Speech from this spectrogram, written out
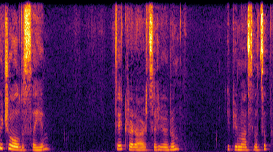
3 oldu sayım. Tekrar artırıyorum. İpimi atlatıp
